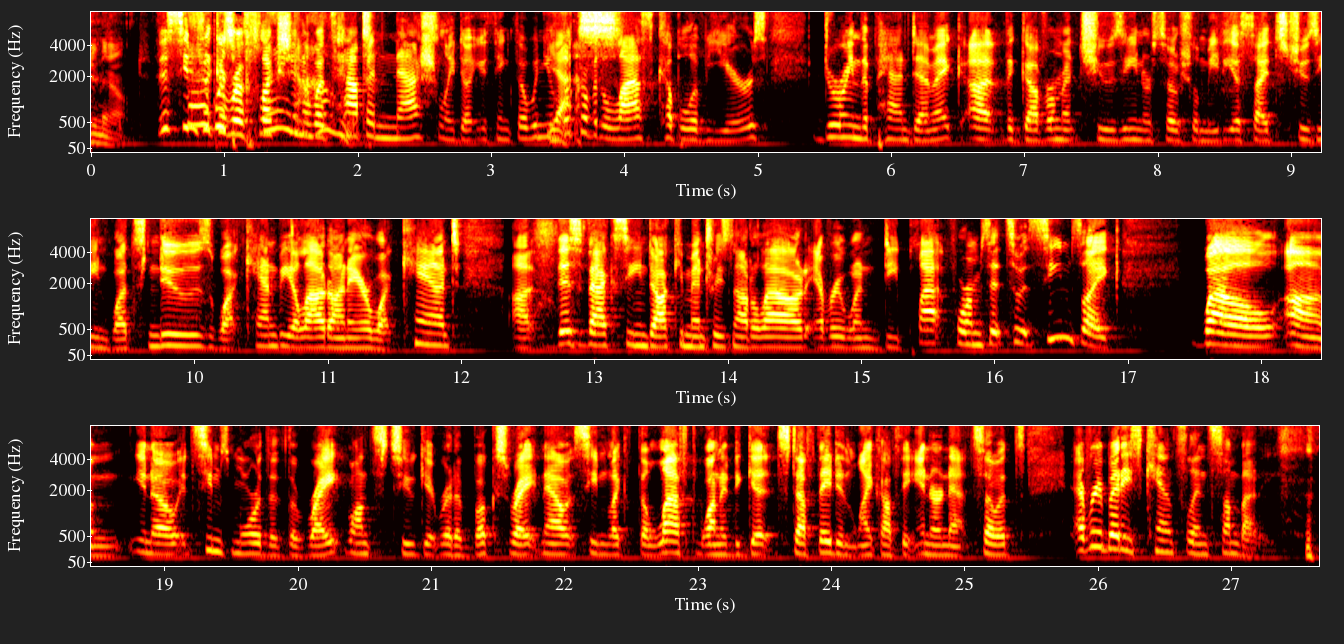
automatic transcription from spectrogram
This seems like a reflection of what's out. happened nationally, don't you think? Though, when you look over the last couple of years during the pandemic, uh, the government choosing or social media sites choosing what's news, what can be allowed on air, what can't. Uh, this vaccine documentary is not allowed. Everyone deplatforms it. So it seems like, well, um, you know, it seems more that the right wants to get rid of books right now. It seemed like the left wanted to get stuff they didn't like off the internet. So it's everybody's canceling somebody.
